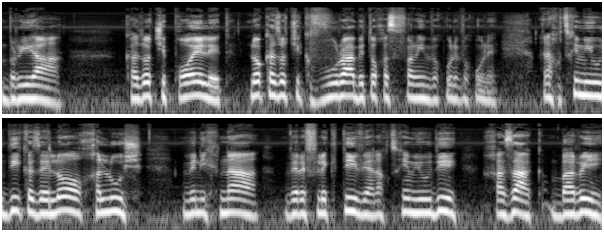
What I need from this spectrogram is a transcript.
בריאה, כזאת שפועלת, לא כזאת שקבורה בתוך הספרים וכולי וכולי. אנחנו צריכים יהודי כזה לא חלוש ונכנע ורפלקטיבי, אנחנו צריכים יהודי חזק, בריא,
